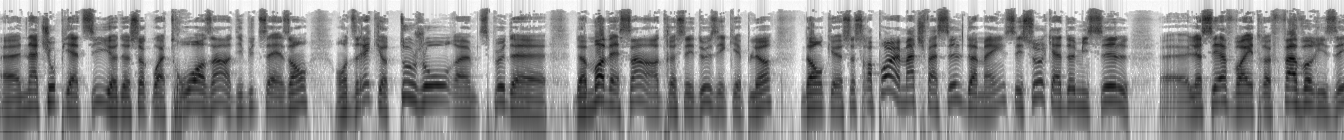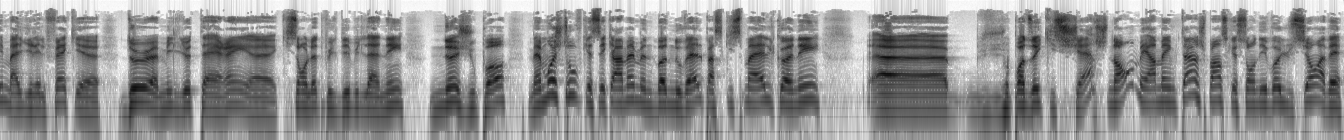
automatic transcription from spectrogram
Nacho Piatti, il y a de ça quoi, trois ans en début de saison. On dirait qu'il y a toujours un petit peu de, mauvais sang entre ces deux équipes-là. Donc, euh, ce sera pas un match facile demain. C'est sûr qu'à domicile, euh, le CF va être favorisé malgré le fait que deux milieux de terrain euh, qui sont là depuis le début de l'année ne jouent pas. Mais moi, je trouve que c'est quand même une bonne nouvelle parce qu'Ismaël connaît euh, je veux pas dire qu'il se cherche, non, mais en même temps, je pense que son évolution avait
